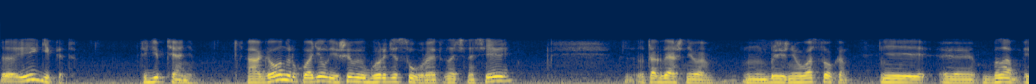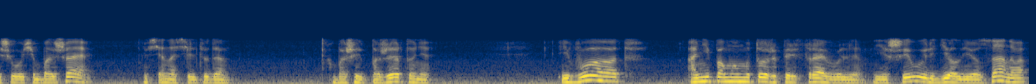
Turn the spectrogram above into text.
э, Египет, египтяне. А Гаон руководил Ешивой в городе Сура, это значит на севере тогдашнего Ближнего Востока. И э, была Ешива очень большая, все носили туда большие пожертвования – и вот они, по-моему, тоже перестраивали Ешиву или делали ее заново.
